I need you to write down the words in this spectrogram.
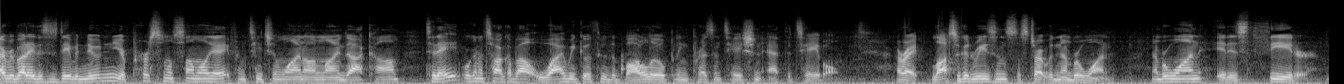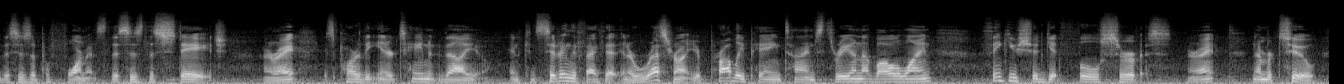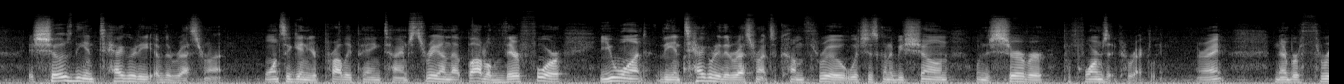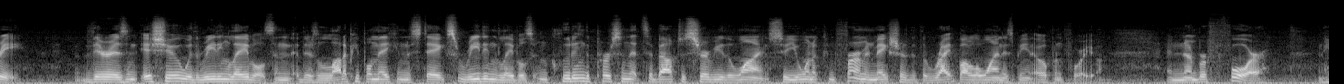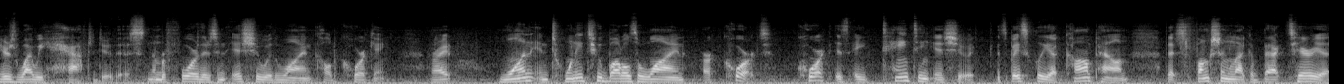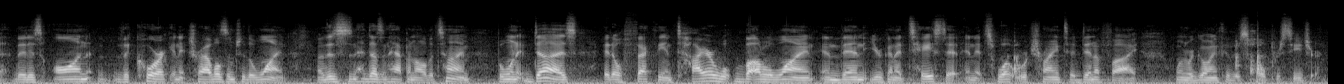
Hi everybody, this is David Newton, your personal sommelier from teachingwineonline.com. Today we're going to talk about why we go through the bottle opening presentation at the table. All right, lots of good reasons. Let's start with number one. Number one, it is theater. This is a performance. This is the stage. All right, it's part of the entertainment value. And considering the fact that in a restaurant you're probably paying times three on that bottle of wine, I think you should get full service. All right. Number two, it shows the integrity of the restaurant. Once again, you're probably paying times three on that bottle. Therefore, you want the integrity of the restaurant to come through, which is going to be shown when the server performs it correctly. All right. Number three, there is an issue with reading labels, and there's a lot of people making mistakes reading the labels, including the person that's about to serve you the wine. So you want to confirm and make sure that the right bottle of wine is being opened for you. And number four, and here's why we have to do this. Number four, there's an issue with wine called corking. Right? One in 22 bottles of wine are corked. Cork is a tainting issue. It's basically a compound that's functioning like a bacteria that is on the cork and it travels into the wine. Now, this doesn't happen all the time, but when it does, it'll affect the entire bottle of wine and then you're going to taste it, and it's what we're trying to identify when we're going through this whole procedure.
